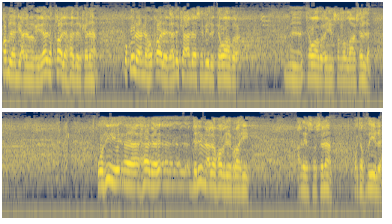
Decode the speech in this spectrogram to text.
قبل أن يعلم بذلك قال هذا الكلام وقيل أنه قال ذلك على سبيل التواضع من تواضعه صلى الله عليه وسلم. وفي آه هذا آه، دليل على فضل إبراهيم عليه الصلاة والسلام وتفضيله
